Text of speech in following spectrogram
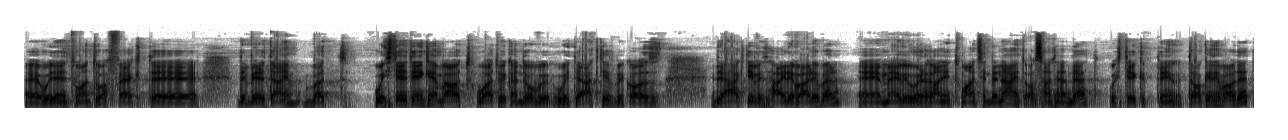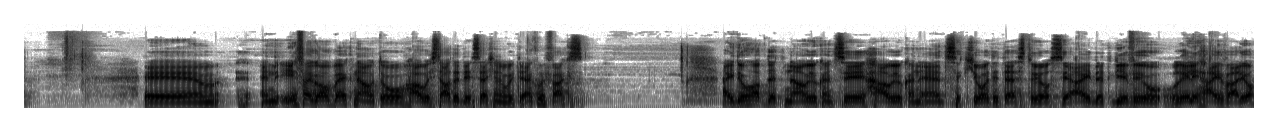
Uh, we didn't want to affect uh, the build time, but we're still thinking about what we can do with the active because the active is highly valuable. Uh, maybe we'll run it once in the night or something like that. We're still talking about it. Um, and if I go back now to how we started this session with Equifax, I do hope that now you can see how you can add security tests to your CI that give you really high value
